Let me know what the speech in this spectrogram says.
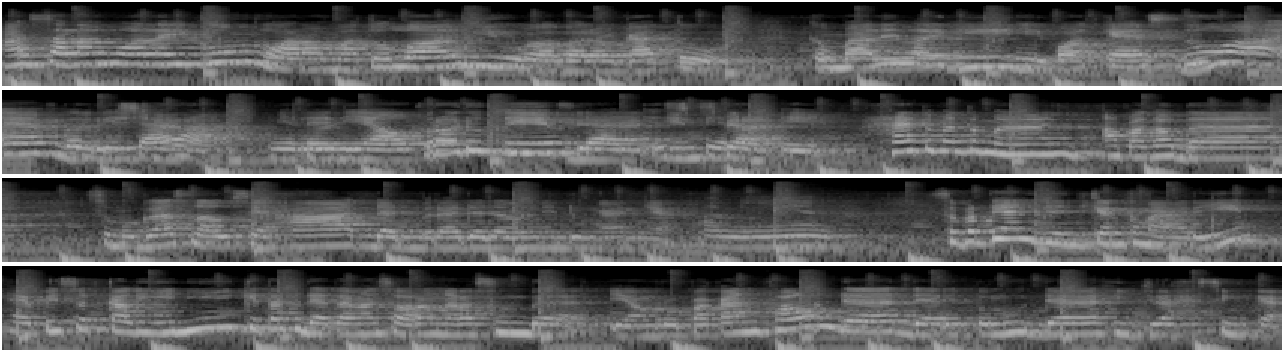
Assalamualaikum warahmatullahi wabarakatuh. Kembali lagi di podcast 2AF Berbicara, milenial produktif dan inspiratif. Hai teman-teman, apa kabar? Semoga selalu sehat dan berada dalam lindungannya. Amin. Seperti yang dijanjikan kemarin, episode kali ini kita kedatangan seorang narasumber yang merupakan founder dari Pemuda Hijrah Singkat.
